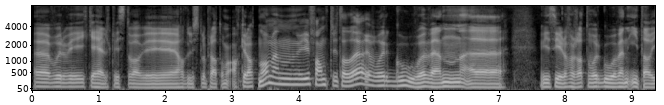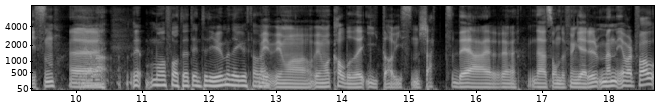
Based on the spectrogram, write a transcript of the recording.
eh, hvor vi ikke helt visste hva vi hadde lyst til å prate om akkurat nå, men vi fant ut av det. Vår gode venn eh, Vi sier det fortsatt, vår gode venn IT-avisen. eh, Ja, vi må få til et intervju med de gutta vi, der. vi, må, vi må kalle det IT-avisen-chat. Det, eh, det er sånn det fungerer. Men i hvert fall,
